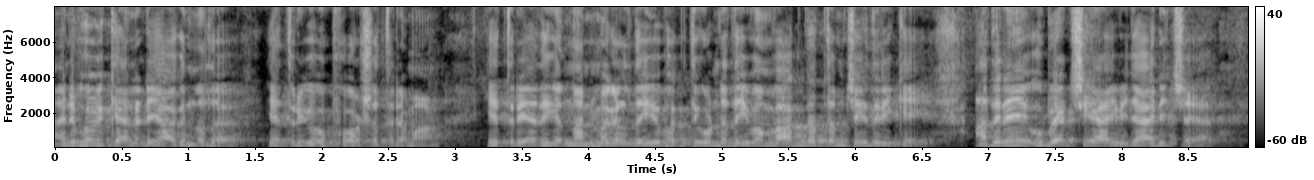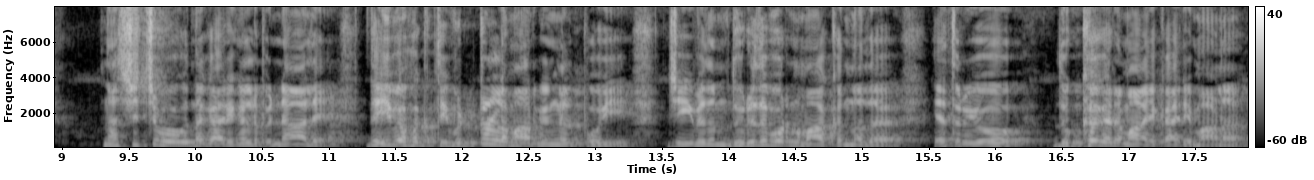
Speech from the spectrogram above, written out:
അനുഭവിക്കാനിടയാകുന്നത് എത്രയോ ഭോഷത്തരമാണ്. ഇത്രയധികം നന്മകൾ ദൈവഭക്തി കൊണ്ട് ദൈവം വാഗ്ദത്തം ചെയ്തിരിക്കെ അതിനെ ഉപേക്ഷയായി വിചാരിച്ച് നശിച്ചു പോകുന്ന കാര്യങ്ങളുടെ പിന്നാലെ ദൈവഭക്തി വിട്ടുള്ള മാർഗങ്ങൾ പോയി ജീവിതം ദുരിതപൂർണമാക്കുന്നത് എത്രയോ ദുഃഖകരമായ കാര്യമാണ്.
